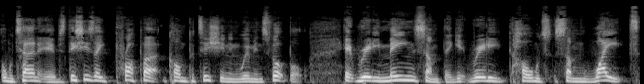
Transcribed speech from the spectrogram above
alternatives. This is a proper competition in women's football. It really means something. It really holds some weight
